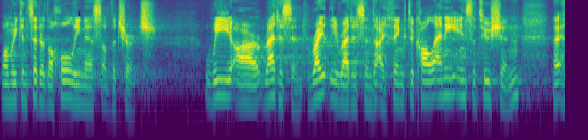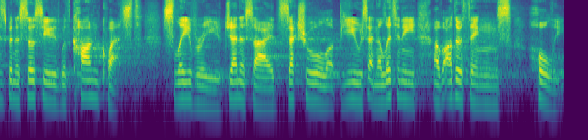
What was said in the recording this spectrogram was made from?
when we consider the holiness of the church. We are reticent, rightly reticent, I think, to call any institution that has been associated with conquest slavery, genocide, sexual abuse, and a litany of other things holy.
